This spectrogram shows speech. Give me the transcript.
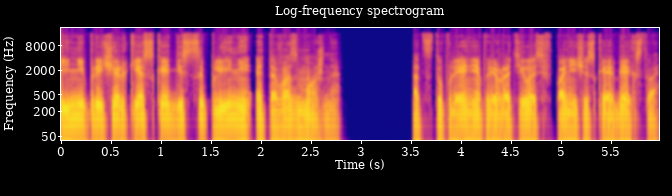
И не при черкесской дисциплине это возможно. Отступление превратилось в паническое бегство,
